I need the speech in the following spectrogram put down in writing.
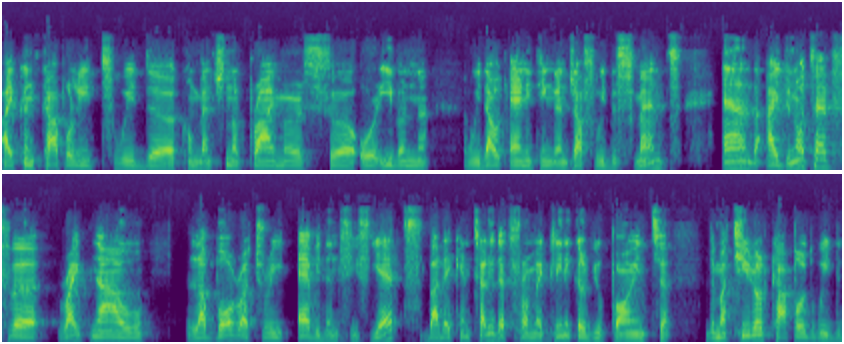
I can couple it with uh, conventional primers uh, or even without anything and just with the cement. And I do not have uh, right now laboratory evidences yet, but I can tell you that from a clinical viewpoint, uh, the material coupled with the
